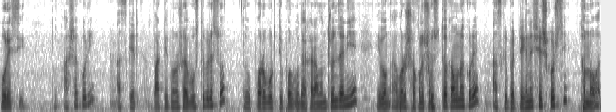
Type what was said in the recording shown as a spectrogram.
করেছি। তো আশা করি আজকের পাঠটি তোমরা সবাই বুঝতে পেরেছ। তো পরবর্তী পর্ব দেখার আমন্ত্রণ জানিয়ে এবং আবারও সকলে সুস্থ কামনা করে আজকের পাঠটি এখানে শেষ করছি। ধন্যবাদ।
